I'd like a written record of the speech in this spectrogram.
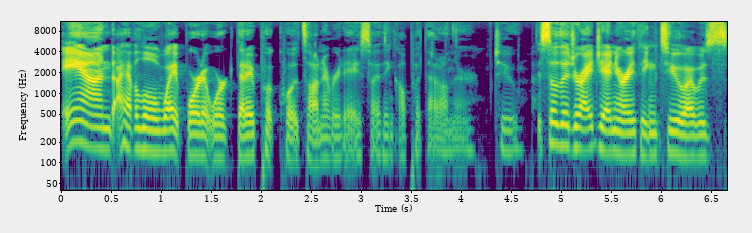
And I have a little whiteboard at work that I put quotes on every day, so I think I'll put that on there too. So the dry January thing too, I was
